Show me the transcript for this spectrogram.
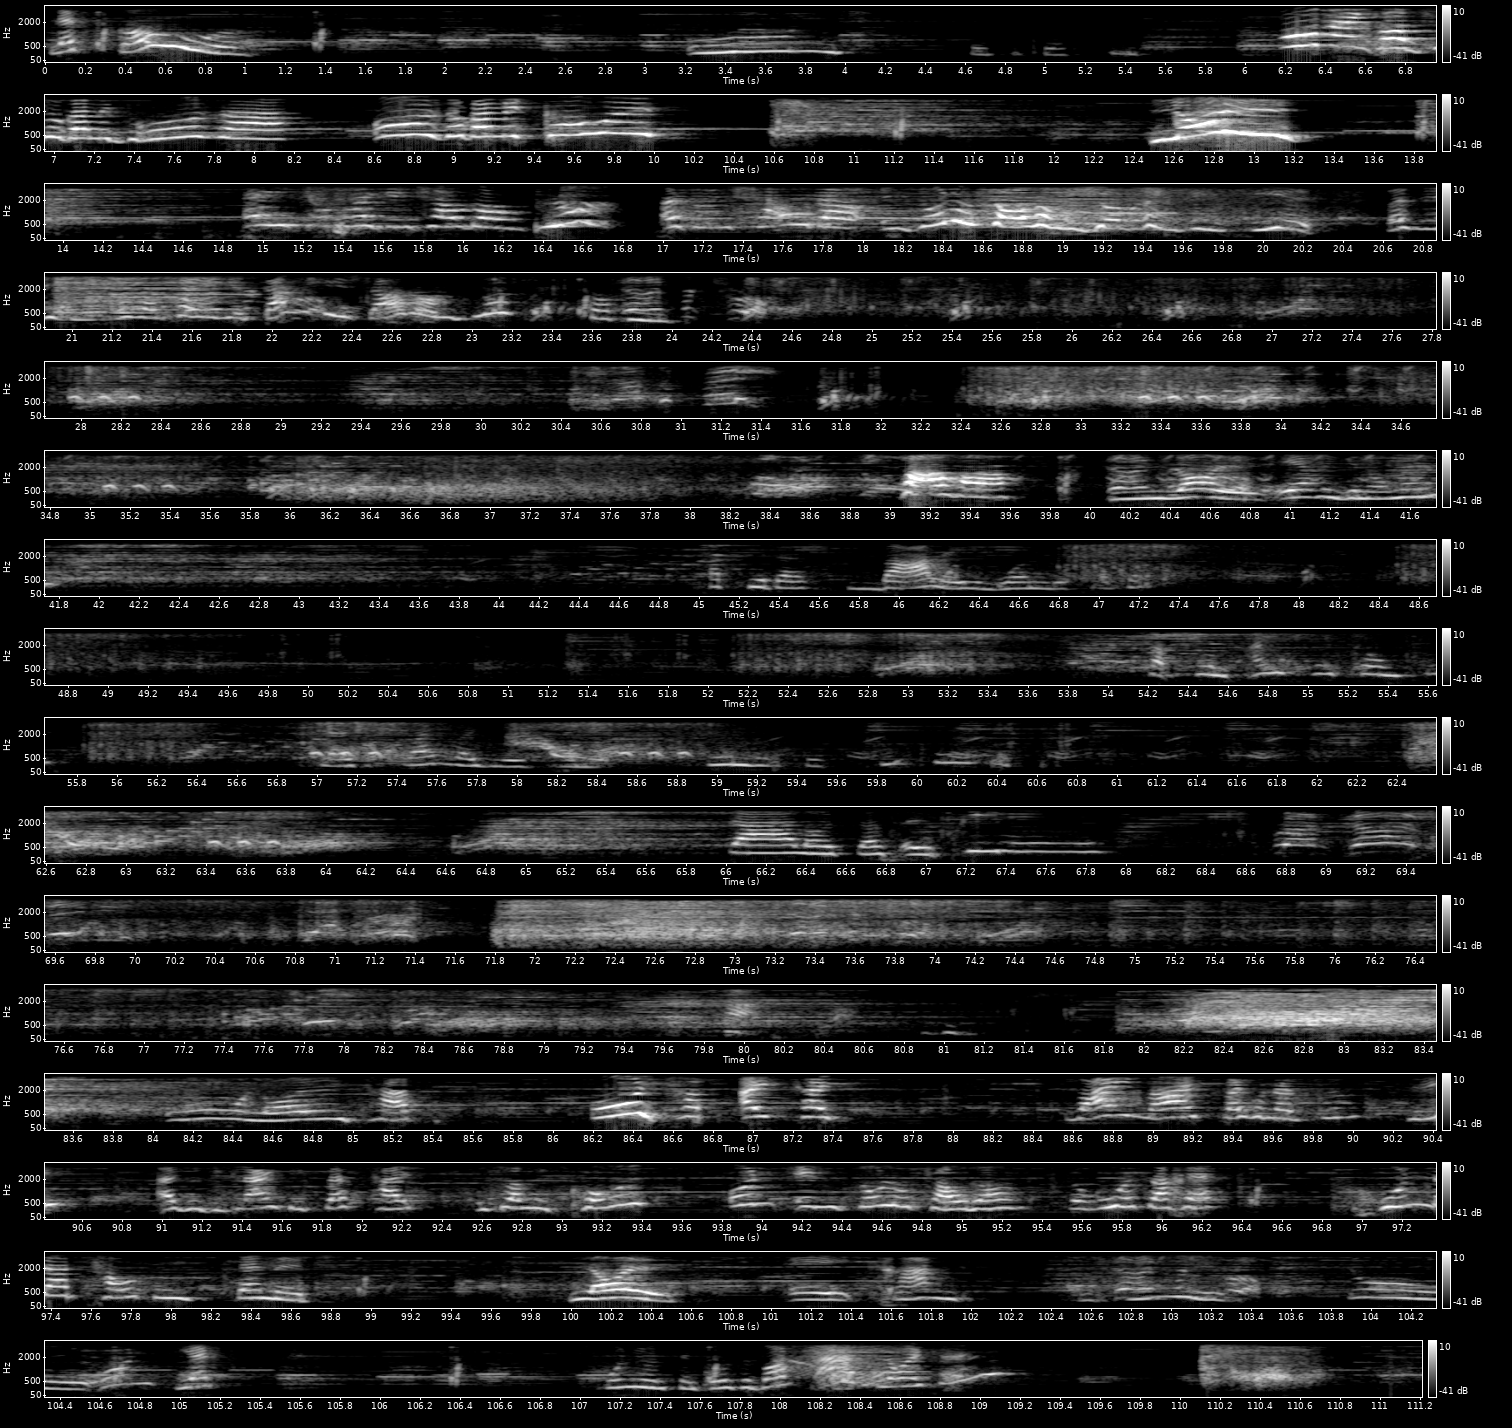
Let's go. Und 50 Christen. Oh mein Gott, sogar mit Rosa. Oh, sogar mit Gold. LOL! Ey, ich hab halt den Showdown Plus, also in Showdown, in Solo Showdown schon richtig viel. Weiß ich nicht, deshalb kann ich jetzt ganz viel Showdown Plus Time LOL, Ehre genommen. Hab hier das Barley One geschafft. Ich hab schon ein K-Count plus. Gleich zwei, weil hier ist ein schönes Pico. Da läuft das El Primo. Lol. Ey, krank. So, und jetzt holen wir uns den große Boss ab, Leute.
